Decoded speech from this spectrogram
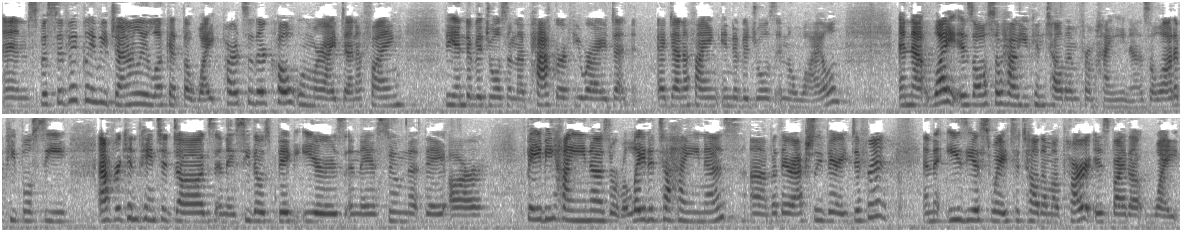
and specifically, we generally look at the white parts of their coat when we're identifying the individuals in the pack, or if you were ident- identifying individuals in the wild. And that white is also how you can tell them from hyenas. A lot of people see African painted dogs and they see those big ears and they assume that they are baby hyenas or related to hyenas, uh, but they're actually very different. And the easiest way to tell them apart is by that white.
